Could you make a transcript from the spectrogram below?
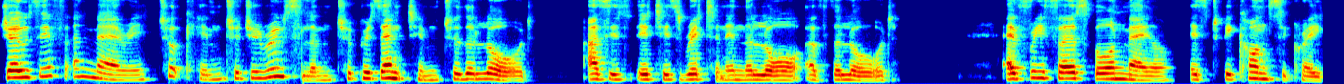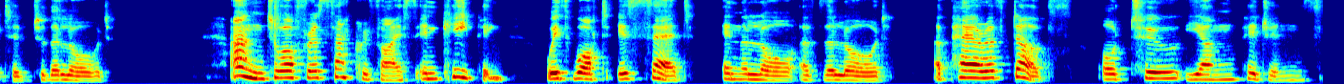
Joseph and Mary took him to Jerusalem to present him to the Lord, as it is written in the law of the Lord. Every firstborn male is to be consecrated to the Lord, and to offer a sacrifice in keeping with what is said in the law of the Lord a pair of doves or two young pigeons.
